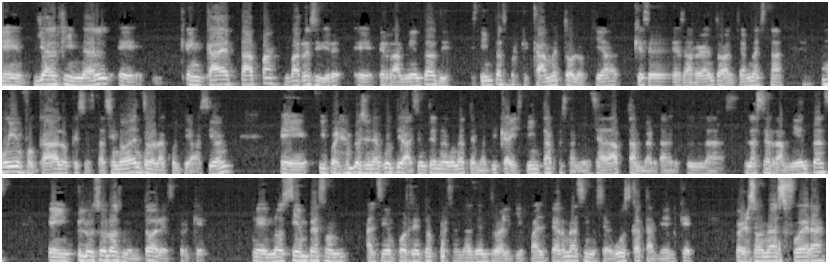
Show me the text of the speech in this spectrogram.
eh, y al final, eh, en cada etapa va a recibir eh, herramientas distintas porque cada metodología que se desarrolla dentro de Alterna está muy enfocada a lo que se está haciendo dentro de la cultivación. y por ejemplo, si una cultivación tiene alguna temática distinta, pues también se adaptan, ¿verdad? Las, las herramientas e incluso los mentores, porque no siempre son al 100% personas dentro del equipo Alterna, sino se busca también que personas fuera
